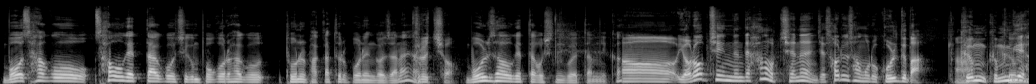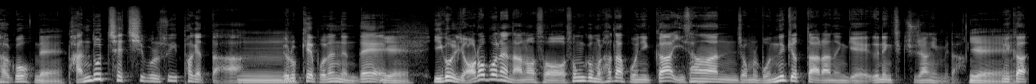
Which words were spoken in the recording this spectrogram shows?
뭐 사고 사오겠다고 지금 보고를 하고 돈을 바깥으로 보낸 거잖아요. 그렇죠. 뭘 사오겠다고 신고했답니까? 어, 여러 업체 있는데 한 업체는 이제 서류상으로 골드바, 아, 금, 금괴하고 금. 네. 반도체 칩을 수입하겠다. 음. 이렇게 보냈는데 예. 이걸 여러 번에 나눠서 송금을 하다 보니까 이상한 점을 못 느꼈다라는 게 은행 측 주장입니다. 예. 그러니까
